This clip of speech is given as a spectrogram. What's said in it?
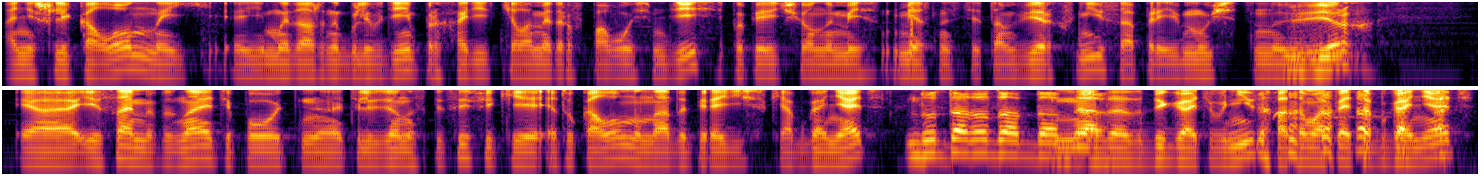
они шли колонной, и мы должны были в день проходить километров по 8-10 по переченной мес- местности, там вверх-вниз, а преимущественно вверх. Э, И сами знаете, по э, телевизионной специфике эту колонну надо периодически обгонять, Ну да-да-да-да. надо сбегать вниз, потом опять обгонять.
